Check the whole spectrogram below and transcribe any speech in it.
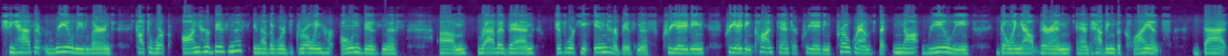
she hasn't really learned how to work on her business. In other words, growing her own business um, rather than just working in her business, creating creating content or creating programs, but not really going out there and, and having the clients that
